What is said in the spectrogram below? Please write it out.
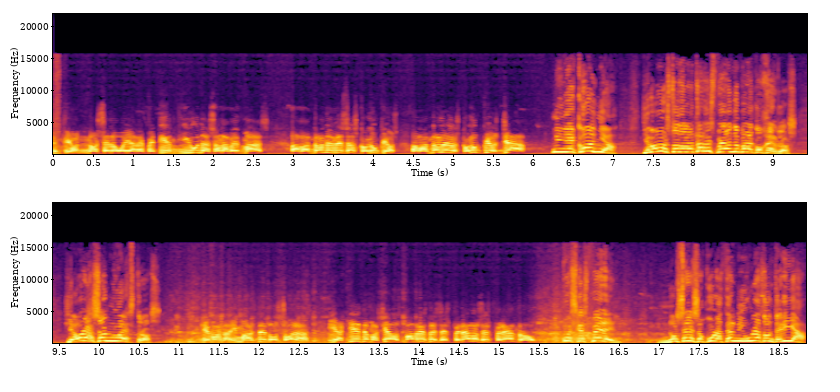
Atención, no se lo voy a repetir ni una sola vez más. Abandonen esos columpios, abandonen los columpios ya. ¡Ni de coña! Llevamos toda la tarde esperando para cogerlos. Y ahora son nuestros. Llevan ahí más de dos horas y aquí hay demasiados padres desesperados esperando. Pues que esperen. No se les ocurra hacer ninguna tontería.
